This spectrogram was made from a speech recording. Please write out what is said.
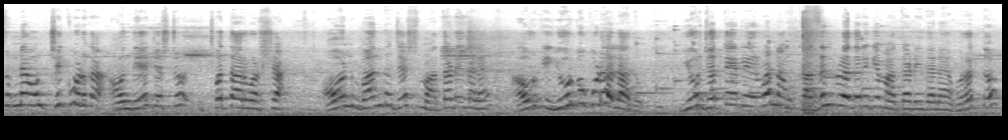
ಸುಮ್ಮನೆ ಅವ್ನು ಚಿಕ್ಕ ಹುಡುಗ, ಅವ್ನ ಏಜ್ ಎಷ್ಟು? ಇಪ್ಪತ್ತಾರು ವರ್ಷ. ಅವ್ನು ಬಂದು ಜಸ್ಟ್ ಮಾತಾಡಿದ್ದಾನೆ ಅವ್ರಿಗೆ ಇವ್ರಿಗೂ ಕೂಡ ಅಲ್ಲ ಅದು. ಇವ್ರ ಜೊತೆಯಲ್ಲಿರುವ ನಮ್ಮ ಕಸನ್ ಬ್ರದರಿಗೆ ಮಾತಾಡಿದ್ದಾನೆ ಹೊರತು.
